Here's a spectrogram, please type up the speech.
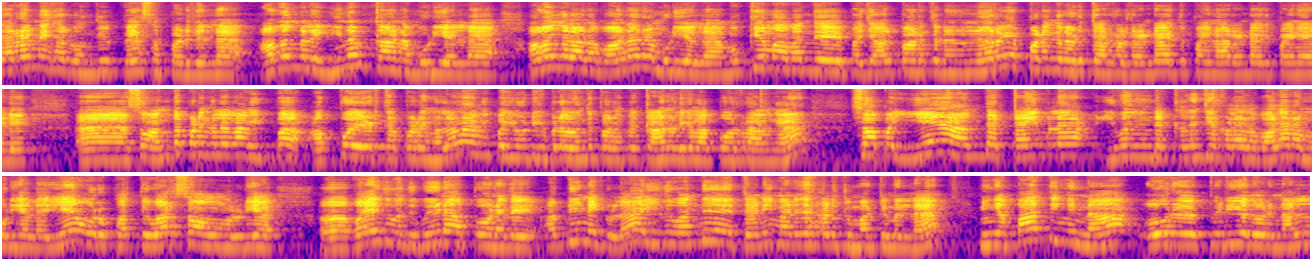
திறமைகள் வந்து பேசப்படுதில்லை? அவங்களை இனம் காண முடியல. அவங்களால வளர முடியல. முக்கியமா வந்து இப்ப யாழ்ப்பாணத்துல நிறைய படங்கள் எடுத்தார்கள். ரெண்டாயிரத்தி பதினாறு ரெண்டாயிரத்தி பதினேழு. ஸோ அந்த படங்கள் எல்லாம் இப்ப அப்போ எடுத்த படங்கள் எல்லாம் இப்ப யூடியூப்ல வந்து பல பேர் காணொலிகளாக போடுறாங்க. ஸோ அப்ப ஏன் அந்த டைம்ல இவங்க இந்த கலைஞர்களால் வளர முடியல? ஏன் ஒரு பத்து வருஷம் அவங்களுடைய வயது வந்து வீணா போனது. அப்படின்னைக்குள்ள இது வந்து தனி மனிதர்களுக்கு மட்டுமில்ல நீங்க பாத்தீங்கன்னா ஒரு பெரியது ஒரு நல்ல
